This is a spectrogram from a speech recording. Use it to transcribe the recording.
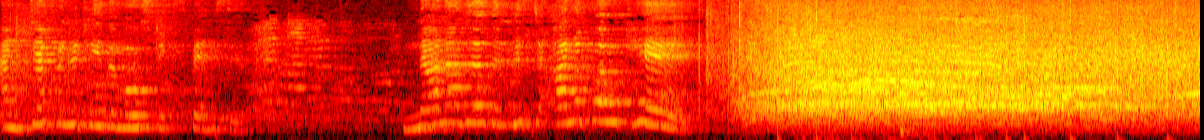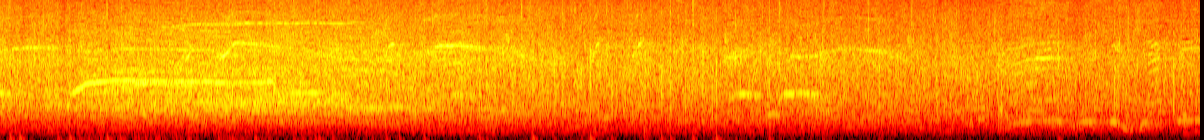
and definitely the most expensive. None other than Mr. Anupam Kher. And Mr. Jackie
